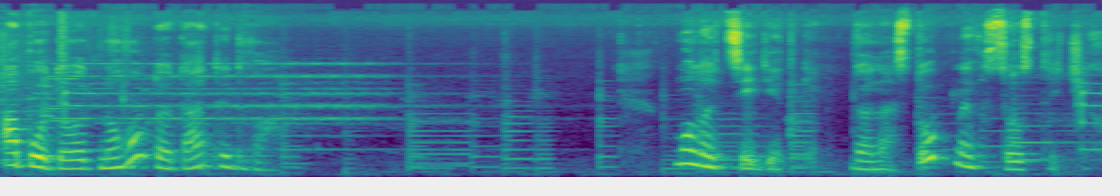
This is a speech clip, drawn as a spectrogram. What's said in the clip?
Або до 1 додати 2. Молодці, дітки! До наступних зустрічей!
